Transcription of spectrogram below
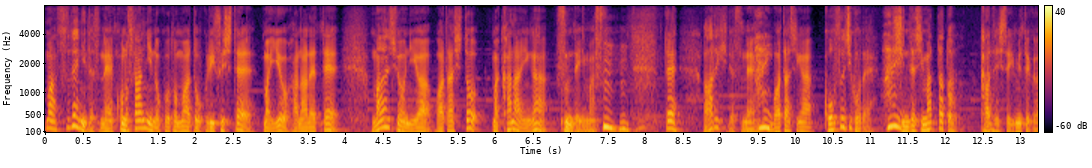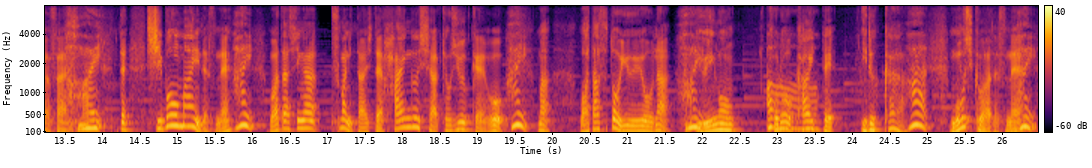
まあ、すでにですね、この3人の子供は独立して、まあ、家を離れて、マンションには私と、まあ、家内が住んでいます。うんうん、で、ある日ですね、はい、私が交通事故で死んでしまったと。仮定してみてください。はい、で死亡前にですね、はい、私が妻に対して配偶者居住権を、はい、まあ、渡すというような遺言、これを書いているか、はい、もしくはですね、はい、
